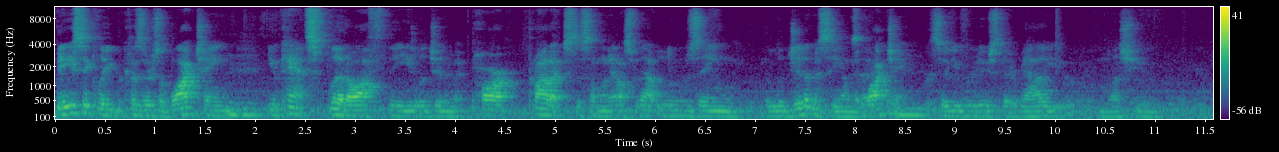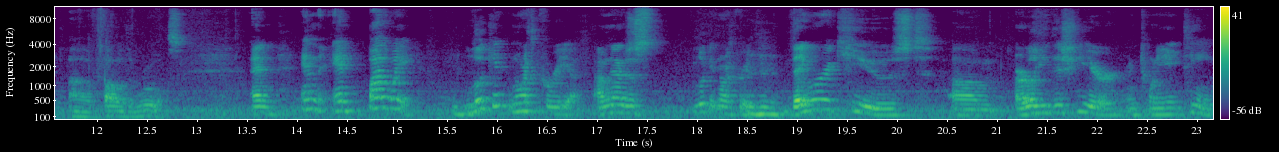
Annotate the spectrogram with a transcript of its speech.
basically because there's a blockchain, you can't split off the legitimate par- products to someone else without losing the legitimacy on the Exactly. blockchain. So you've reduced their value unless you uh, follow the rules. And and and by the way, look at North Korea. I'm gonna just look at North Korea. Mhm. They were accused um, early this year in 2018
